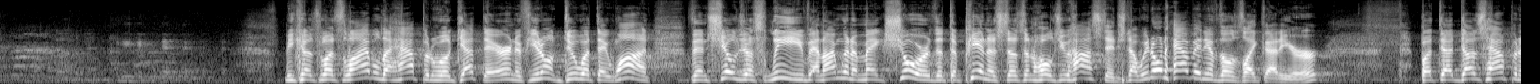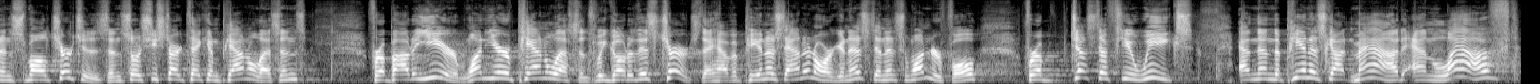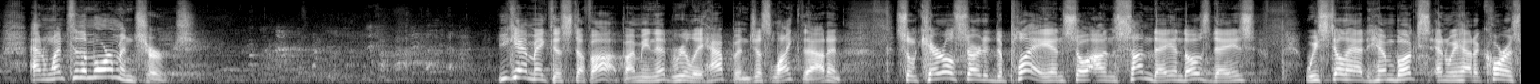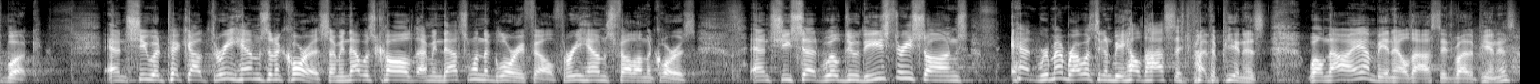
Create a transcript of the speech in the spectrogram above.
Because what's liable to happen will get there, and if you don't do what they want, then she'll just leave, and I'm going to make sure that the pianist doesn't hold you hostage. Now, we don't have any of those like that here, but that does happen in small churches. And so she started taking piano lessons for about a year. One year of piano lessons. We go to this church. They have a pianist and an organist, and it's wonderful for a, just a few weeks. And then the pianist got mad and left and went to the Mormon church. You can't make this stuff up. I mean, it really happened just like that. And so Carol started to play. And so on Sunday, in those days, we still had hymn books and we had a chorus book. And she would pick out three hymns and a chorus. I mean, that was called, I mean, that's when the glory fell. Three hymns fell on the chorus. And she said, We'll do these three songs. And remember, I wasn't going to be held hostage by the pianist. Well, now I am being held hostage by the pianist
